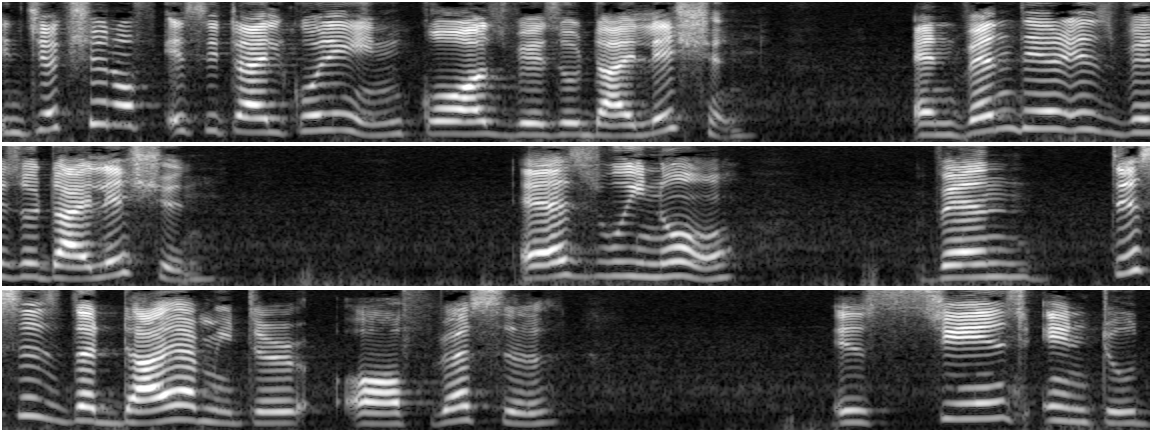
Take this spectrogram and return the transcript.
Injection of acetylcholine cause vasodilation. And when there is vasodilation as we know when this is the diameter of vessel is changed into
